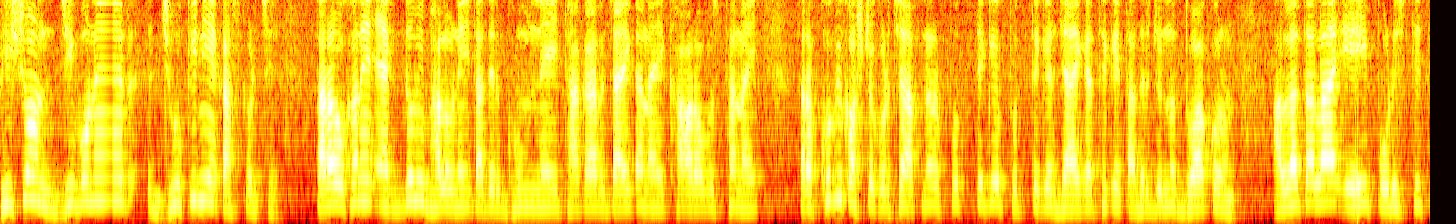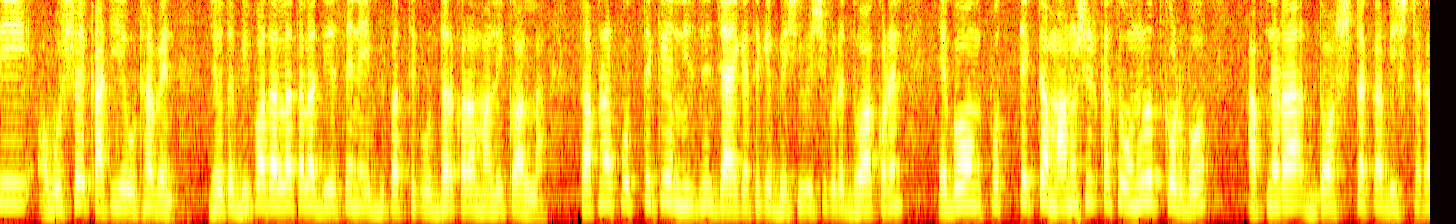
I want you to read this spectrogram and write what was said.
ভীষণ জীবনের ঝুঁকি নিয়ে কাজ করছে। তারা ওখানে একদমই ভালো নেই, তাদের ঘুম নেই, থাকার জায়গা নাই, খাওয়ার অবস্থা নাই। তারা খুবই কষ্ট করছে, আপনারা প্রত্যেকে, প্রত্যেকের জায়গা থেকে তাদের জন্য দোয়া করুন। আল্লাহ তালা এই পরিস্থিতি অবশ্যই কাটিয়ে উঠাবেন। যেহেতু বিপদ আল্লাহ তালা দিয়েছেন, এই বিপদ থেকে উদ্ধার করা মালিকও আল্লাহ। আপনারা প্রত্যেকে নিজ নিজ জায়গা থেকে বেশি বেশি করে দোয়া করেন এবং প্রত্যেকটা মানুষের কাছে অনুরোধ করব, আপনারা দশ টাকা, বিশ টাকা,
